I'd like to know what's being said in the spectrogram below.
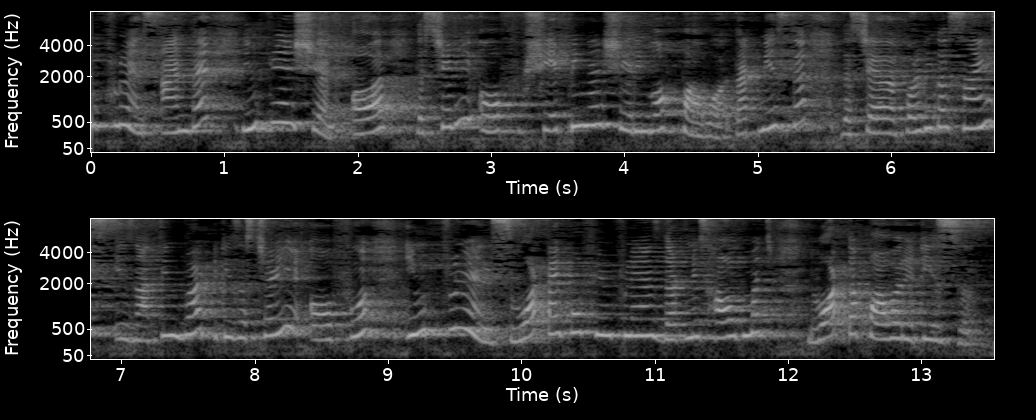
influence and the influential or the study of shaping and sharing of power. That means the, the political science is nothing but it is a study of influence. What type of influence? That means how much what the power it is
